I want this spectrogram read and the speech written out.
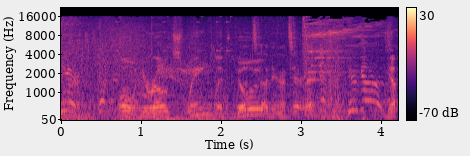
Here. Oh, heroic swing. Let's do That's- it. I think that's it, right? Here goes. Yep.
